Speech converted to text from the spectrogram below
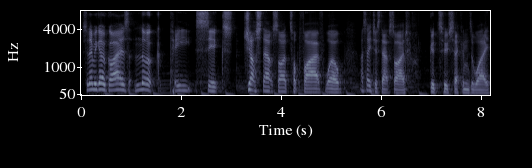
So there we go, guys. Look, P6 just outside top five. Well, I say just outside, good two seconds away.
